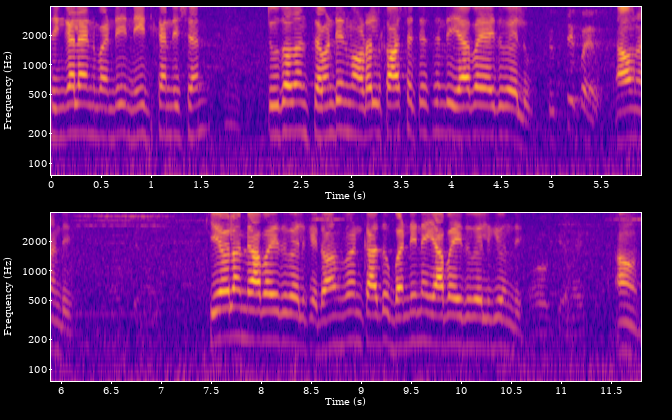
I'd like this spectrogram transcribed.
సింగిల్ హ్యాండ్ బండి neat condition. Two thousand seventeen model cost వచ్చేసింది యాభై ఐదు వేలు. Fifty five. అవునండి. కేవలం యాభై ఐదు వేలకి. డౌన్ పేమెంట్ కాదు బండినే యాభై ఐదు వేలకి ఉంది. అవును.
